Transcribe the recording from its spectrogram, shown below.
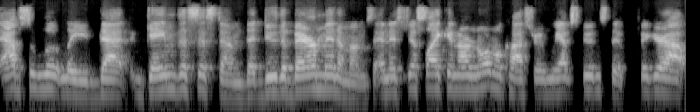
absolutely that game the system, that do the bare minimums. And it's just like in our normal classroom, we have students that figure out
